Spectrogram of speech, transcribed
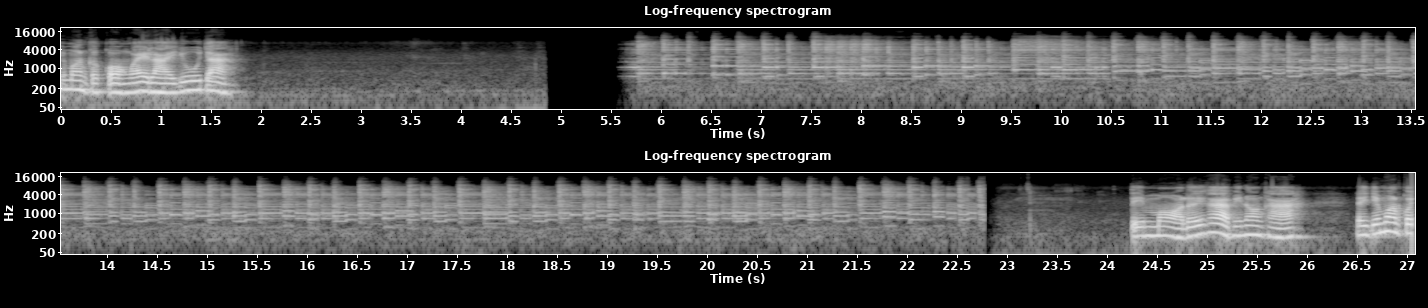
ยายม่อนก็กองไว้ลายยู่จ้า เต็มหม้อเลยค่ะ พี่น้องค่ะเดี๋ยวยายมอนก็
